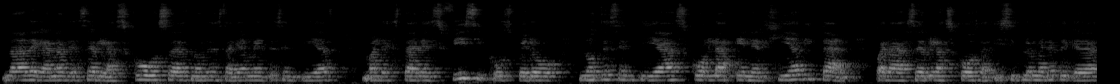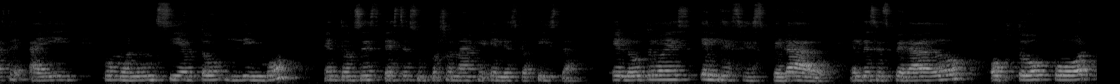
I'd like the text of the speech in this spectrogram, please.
nada de ganas de hacer las cosas, no necesariamente sentías malestares físicos, pero no te sentías con la energía vital para hacer las cosas y simplemente te quedaste ahí como en un cierto limbo. Entonces, este es un personaje, el escapista. El otro es el desesperado. El desesperado optó por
